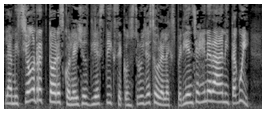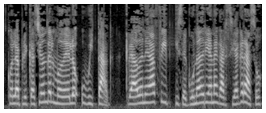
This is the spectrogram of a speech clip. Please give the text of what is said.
La misión Rectores Colegios 10 TIC se construye sobre la experiencia generada en Itagüí con la aplicación del modelo UBITAG, creado en EAFIT y según Adriana García Graso,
